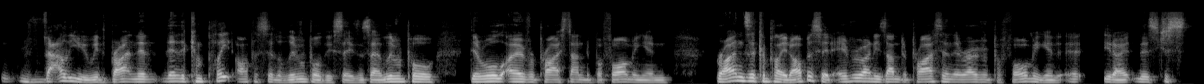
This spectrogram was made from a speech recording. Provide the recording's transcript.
value with Brighton. They're, they're the complete opposite of Liverpool this season. So, Liverpool, they're all overpriced, underperforming. And Brighton's the complete opposite. Everyone is underpriced and they're overperforming. And, it, you know, there's just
